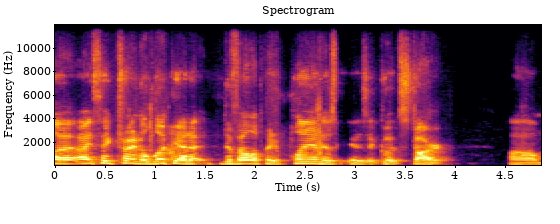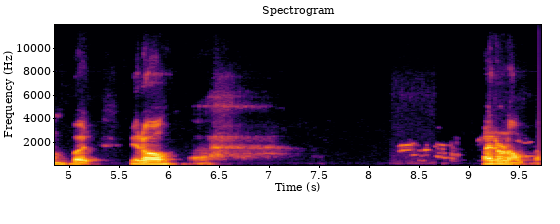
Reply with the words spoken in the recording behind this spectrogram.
I, I think trying to look at it, developing a plan is, is a good start. Um, but, you know, uh, I don't know. Uh,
